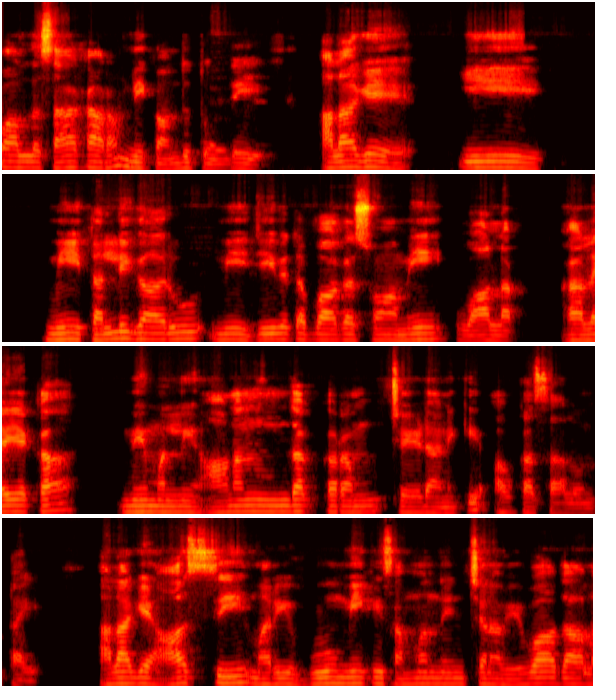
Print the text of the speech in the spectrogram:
వాళ్ళ సహకారం మీకు అందుతుంది. అలాగే ఈ మీ తల్లిగారు మీ జీవిత భాగస్వామి వాళ్ళ కలయిక మిమ్మల్ని ఆనందకరం చేయడానికి అవకాశాలు ఉంటాయి అలాగే ఆస్తి మరియు భూమికి సంబంధించిన వివాదాల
